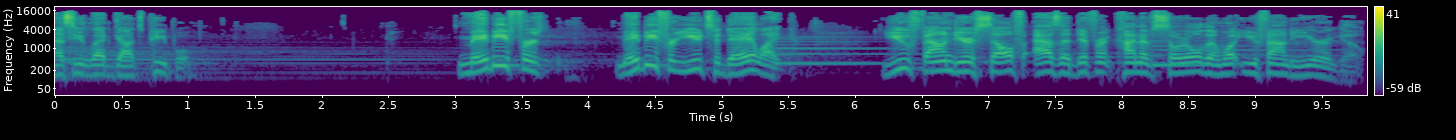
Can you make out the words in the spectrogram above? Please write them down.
as he led God's people. Maybe for, maybe for you today, like you found yourself as a different kind of soil than what you found a year ago.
